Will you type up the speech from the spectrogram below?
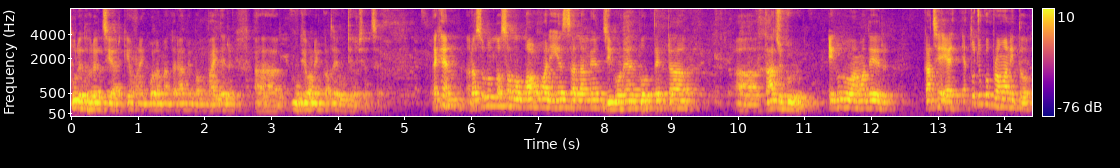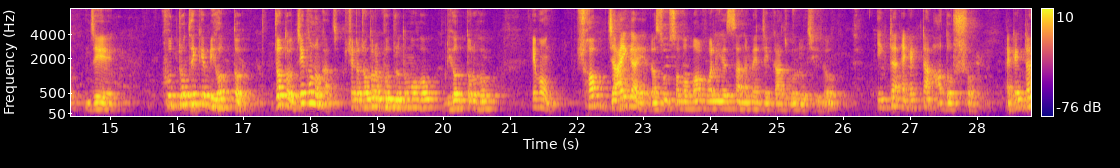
তুলে ধরেছি আর কি, অনেক ওলামাকারাম এবং ভাইদের মুখে অনেক কথাই উঠে এসেছে। দেখেন রসুল্লাহ সাল্লামের জীবনের প্রত্যেকটা কাজগুলো এগুলো আমাদের কাছে এতটুকু প্রমাণিত যে ক্ষুদ্র থেকে বৃহত্তর যত যে কোনো কাজ, সেটা যতটা ক্ষুদ্রতম হোক, বৃহত্তর হোক, এবং সব জায়গায় রাসুল সাল্লাহ আলিয়াল্লামের যে কাজগুলো ছিল, একটা এক একটা আদর্শ এক একটা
